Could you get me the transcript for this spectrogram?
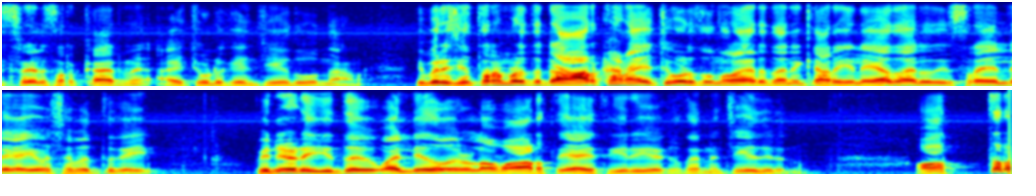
ഇസ്രായേൽ സർക്കാരിന് അയച്ചു കൊടുക്കുകയും ചെയ്തു എന്നാണ്. ഇവർ ചിത്രമെടുത്തിട്ട് ആർക്കാണ് അയച്ചു കൊടുത്തെന്നുള്ള കാര്യം എനിക്കറിയില്ല ഏതായാലും ഇത് ഇസ്രായേലിന്റെ കൈവശം എത്തുകയും പിന്നീട് ഇത് വലിയ തോതിലുള്ള വാർത്തയായി തീരുകയൊക്കെ തന്നെ ചെയ്തിരുന്നു. അത്ര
